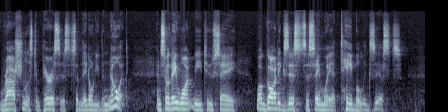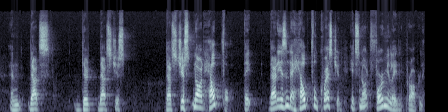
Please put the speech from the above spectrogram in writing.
rationalist empiricists and they don't even know it. And so they want me to say, well, God exists the same way a table exists. And that's, that's, just, that's just not helpful. That isn't a helpful question. It's not formulated properly.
